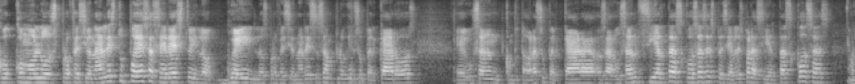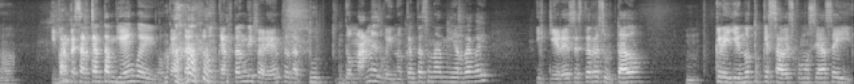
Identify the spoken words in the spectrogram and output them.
como los profesionales tú puedes hacer esto y lo, güey, los profesionales usan plugins súper caros, eh, usan computadoras súper caras, o sea, usan ciertas cosas especiales para ciertas cosas. Ajá. Y para empezar cantan bien, güey. O cantan, o cantan diferente. O sea, tú, no mames, güey. No cantas una mierda, güey. Y quieres este resultado mm. creyendo tú que sabes cómo se hace y,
